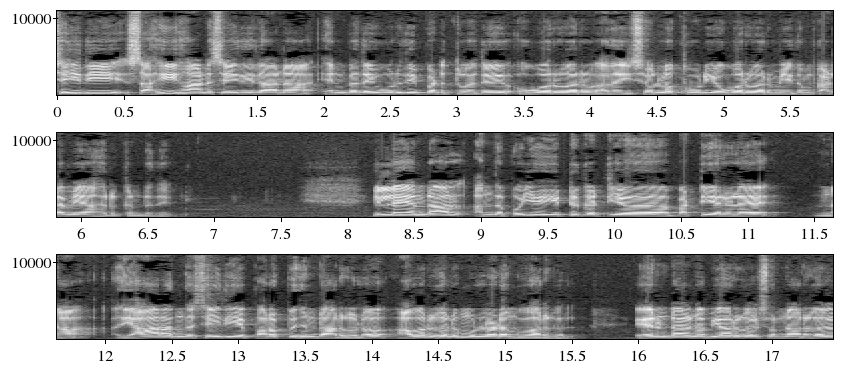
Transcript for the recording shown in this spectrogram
செய்தி சகிஹான செய்திதானா என்பதை உறுதிப்படுத்துவது ஒவ்வொருவர் அதை சொல்லக்கூடிய ஒவ்வொருவர் மீதும் கடமையாக இருக்கின்றது. இல்லை என்றால் அந்த பொய்யை இட்டுக்கட்டிய பட்டியலிலே நான் யார் அந்த செய்தியை பரப்புகின்றார்களோ அவர்களும் உள்ளடங்குவார்கள். ஏனென்றால் நபி அவர்கள் சொன்னார்கள்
